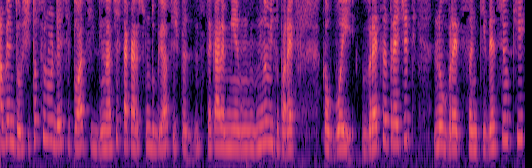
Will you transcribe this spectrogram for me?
aventuri și tot felul de situații din acestea care sunt dubioase și peste care mie nu mi se pare că voi vreți să treceți, nu vreți să închideți ochii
